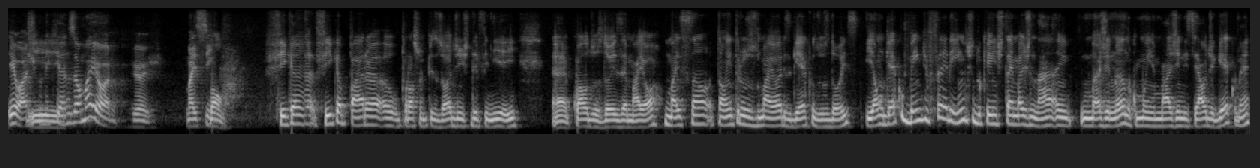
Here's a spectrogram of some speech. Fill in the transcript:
Eu acho e... que o Liquianos é o maior, Jorge. Mas sim. Bom, fica, fica para o próximo episódio a gente definir aí é, qual dos dois é maior, mas são, estão entre os maiores geckos, os dois. E é um gecko bem diferente do que a gente está imaginando como imagem inicial de gecko, né?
